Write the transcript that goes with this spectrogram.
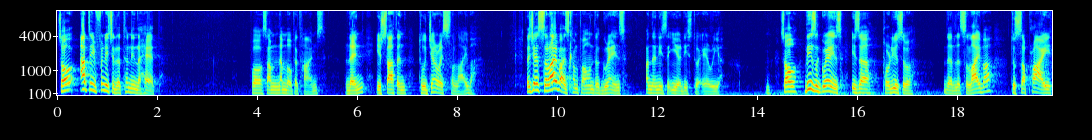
So after you finish the turning the head for some number of times, then you start to generate saliva. The saliva is come from the glands underneath the ear, these two area. So these glands is uh, a producer the, the saliva to supply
